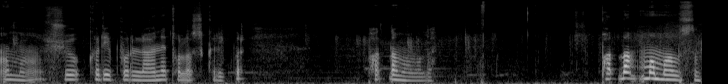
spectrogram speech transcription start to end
ama şu creeper lanet olası creeper patlamamalı. Patlamamalısın.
